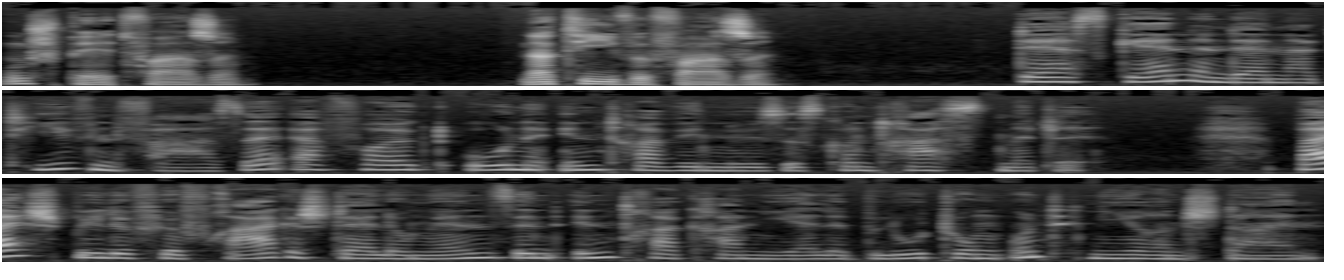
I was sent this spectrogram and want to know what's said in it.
und Spätphase. Native Phase der Scan in der nativen Phase erfolgt ohne intravenöses Kontrastmittel. Beispiele für Fragestellungen sind intrakranielle Blutung und Nierenstein.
